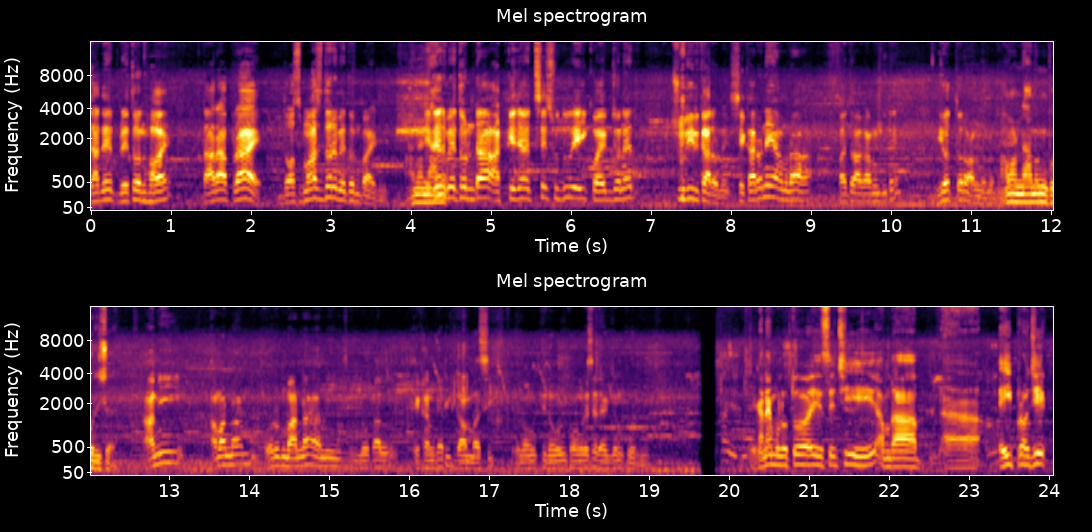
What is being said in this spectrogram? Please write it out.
যাদের বেতন হয় তারা প্রায় দশ মাস ধরে বেতন পায়নি। এদের বেতনটা আটকে যাচ্ছে শুধু এই কয়েকজনের চুরির কারণে। সে কারণেই আমরা হয়তো আগামী দিনে বৃহত্তর আন্দোলন আমার নাম এবং পরিচয়। আমি আমার নাম অরুণ মান্না আমি লোকাল এখানকারই গ্রামবাসী এবং তৃণমূল কংগ্রেসের একজন কর্মী। এখানে মূলত এসেছি আমরা এই প্রজেক্ট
